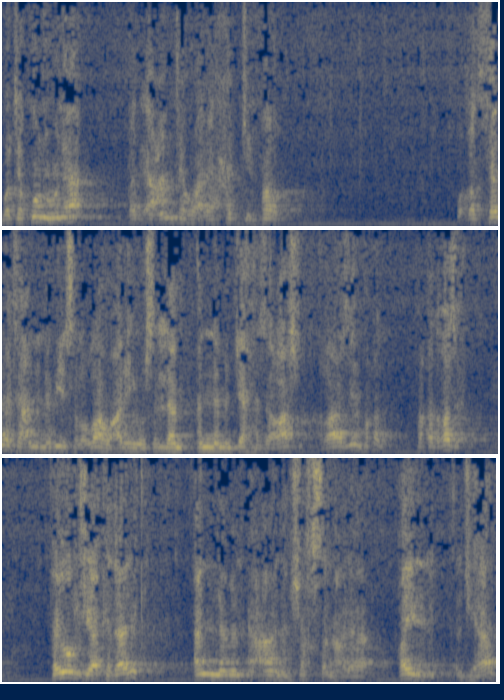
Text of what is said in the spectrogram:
وتكون هنا قد أعنته على حج الفرض. وقد ثبت عن النبي صلى الله عليه وسلم أن من جهز غازيا فقد, فقد غزا. فيرجى كذلك أن من أعان شخصا على غير الجهاد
